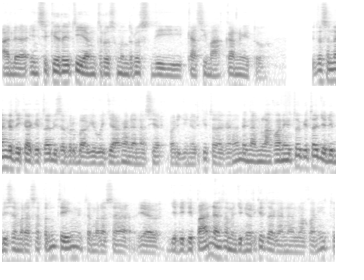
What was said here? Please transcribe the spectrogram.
ada insecurity yang terus-menerus dikasih makan gitu kita senang ketika kita bisa berbagi wejangan dan nasihat kepada junior kita karena dengan melakukan itu kita jadi bisa merasa penting kita merasa ya jadi dipandang sama junior kita karena melakukan itu.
